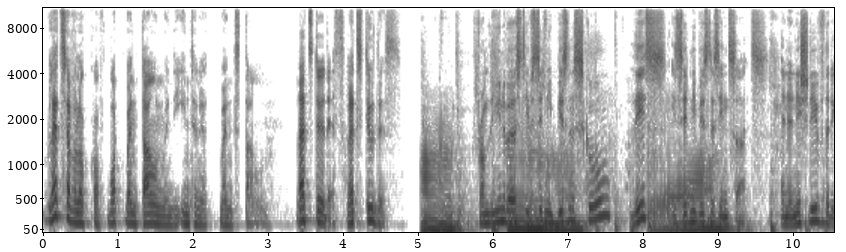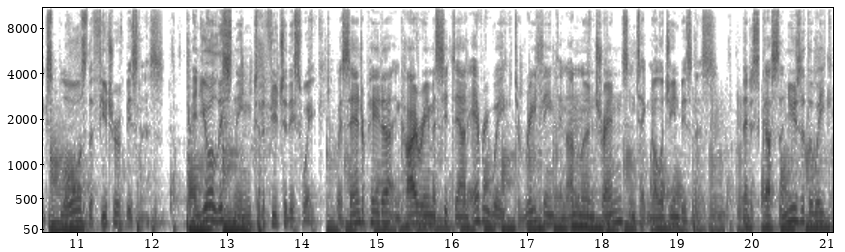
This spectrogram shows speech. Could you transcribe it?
let's have a look of what went down when the internet went down. Let's do this. Let's do this. From the University of Sydney Business School, this is Sydney Business Insights, an initiative that explores the future of business. And you're listening to The Future This Week, where Sandra Peter and Kai Riemer sit down every week to rethink and unlearn trends in technology and business. They discuss the news of the week,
